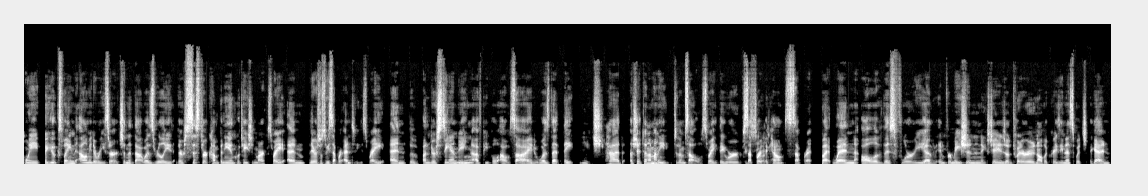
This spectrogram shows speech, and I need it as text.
point, you explained Alameda Research and that that was really their sister company in quotation marks, right? And they were supposed to be separate entities, right? And the understanding of people outside was that they each had a shit ton of money to themselves, right? They were separate exactly. accounts, separate. But when all of this flurry of information and exchange on Twitter and all the craziness, which again,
